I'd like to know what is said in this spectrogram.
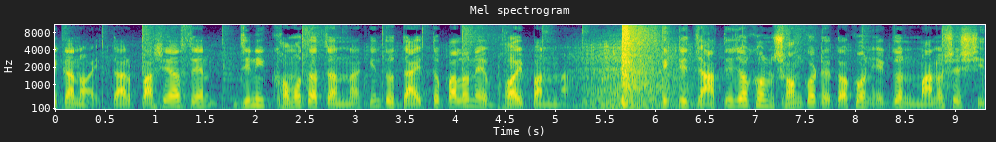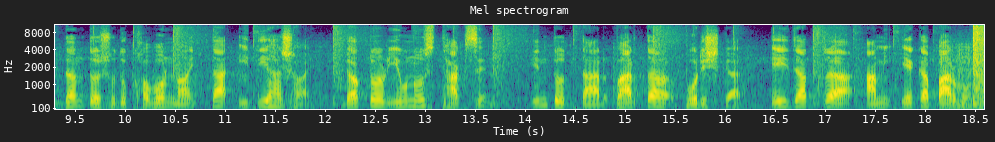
একা নয়। তার পাশে আছেন যিনি ক্ষমতা চান না, কিন্তু দায়িত্ব পালনে ভয় পান না। একটি জাতি যখন সংকটে, তখন একজন মানুষের সিদ্ধান্ত শুধু খবর নয়, তা ইতিহাস হয়। ডক্টর ইউনুস থাকছেন, কিন্তু তার বার্তা পরিষ্কার। এই যাত্রা আমি একা পারব না।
